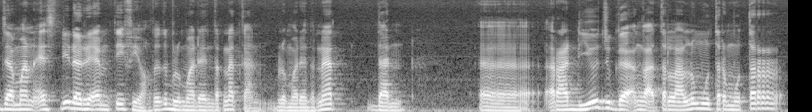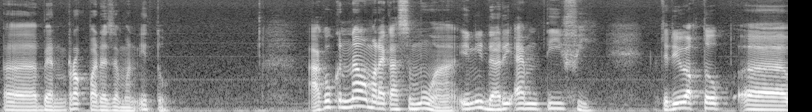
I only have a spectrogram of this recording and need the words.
zaman SD dari MTV waktu itu belum ada internet kan? Belum ada internet dan uh, radio juga nggak terlalu muter-muter uh, band rock pada zaman itu. Aku kenal mereka semua ini dari MTV jadi waktu uh,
